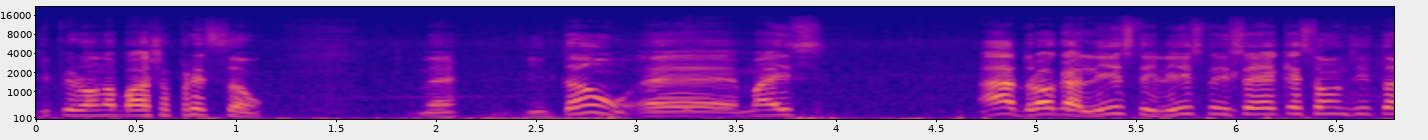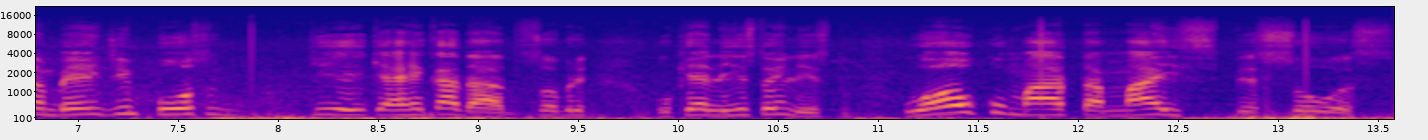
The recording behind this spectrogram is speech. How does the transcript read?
de pirona baixa pressão, né? Então, é, mas a ah, droga lista e lista, isso aí é questão de também de imposto que, que é arrecadado sobre o que é lícito ou ilícito. O álcool mata mais pessoas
